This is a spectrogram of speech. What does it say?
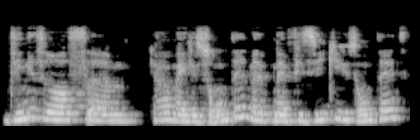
dingen zoals um, ja, mijn gezondheid, mijn, mijn fysieke gezondheid,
